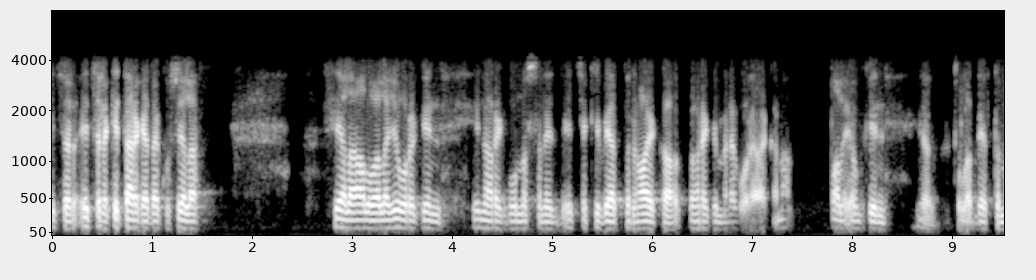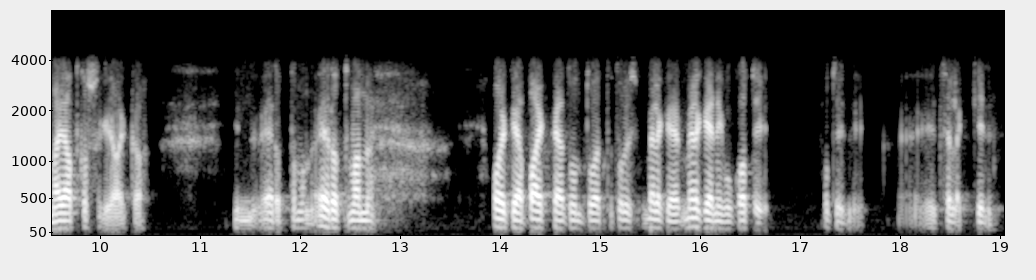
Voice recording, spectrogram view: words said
itselle, itsellekin tärkeää, kun siellä, siellä alueella juurikin Inarin kunnassa, niin itsekin viettänyt aikaa 20 vuoden aikana paljonkin ja tulla viettämään jatkossakin aikaa. Niin ehdottoman, ehdottoman oikea paikka ja tuntuu, että tulisi melkein, melkein niin kuin kotiin, kotiin itsellekin.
